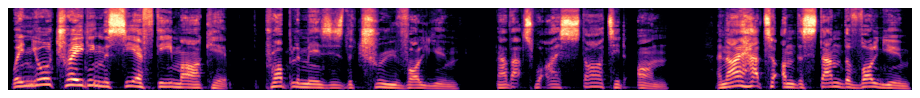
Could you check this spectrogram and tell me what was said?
when you're trading the CFD market, the problem is is the true volume. Now that's what I started on, and I had to understand the volume,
